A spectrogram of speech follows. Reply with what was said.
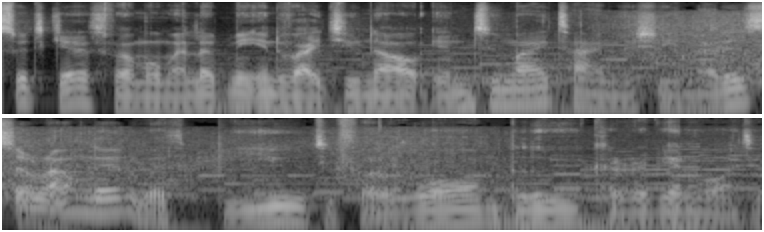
switch gears for a moment. Let me invite you now into my time machine that is surrounded with beautiful warm blue caribbean water.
